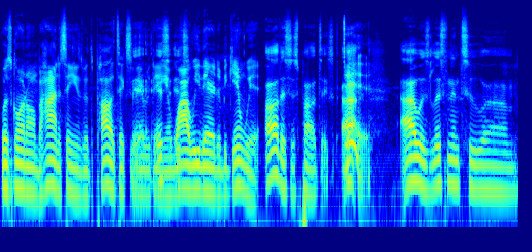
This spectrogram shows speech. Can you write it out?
what's going on behind the scenes with the politics and Yeah, everything it's- and why we there to begin with. All this is politics. Yeah, I, I was listening to. um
